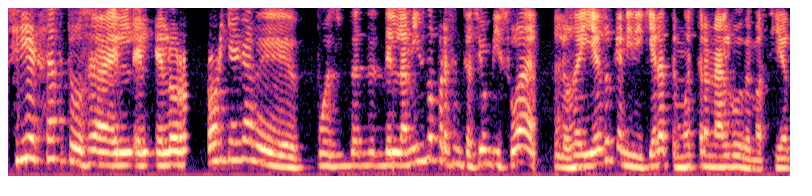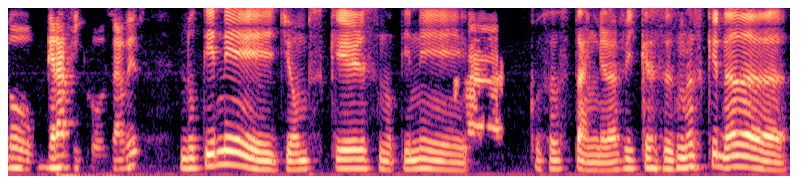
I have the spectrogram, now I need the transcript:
Sí, exacto. O sea, el, el- el horror llega de, pues, de, de- de la misma presentación visual. O sea, y eso que ni siquiera te muestran algo demasiado gráfico, ¿sabes? No tiene jump scares, no tiene cosas tan gráficas, es más que nada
